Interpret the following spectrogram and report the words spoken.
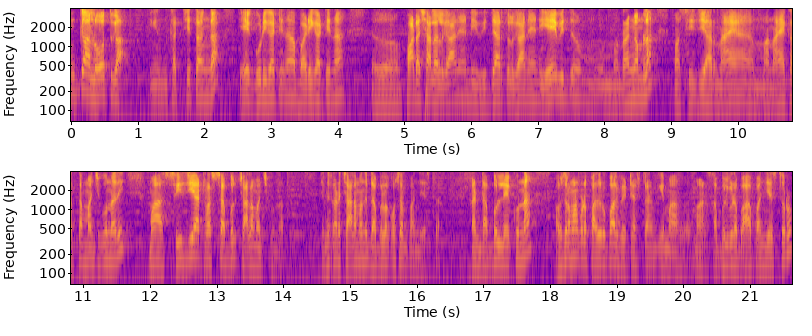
ఇంకా లోతుగా ఖచ్చితంగా ఏ గుడి కట్టినా బడి కట్టినా పాఠశాలలు కానివ్వండి విద్యార్థులు కానివ్వండి ఏ విద్య రంగంలో మా సీజీఆర్ నాయ మా నాయకత్వం మంచిగా ఉన్నది మా సీజీఆర్ ట్రస్ట్ సభ్యులు చాలా మంచిగా ఉన్నారు ఎందుకంటే చాలామంది డబ్బుల కోసం పనిచేస్తారు. కానీ డబ్బులు లేకున్నా అవసరమని కూడా పది రూపాయలు పెట్టేయడానికి మా మా సభ్యులు కూడా బాగా పనిచేస్తారు.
